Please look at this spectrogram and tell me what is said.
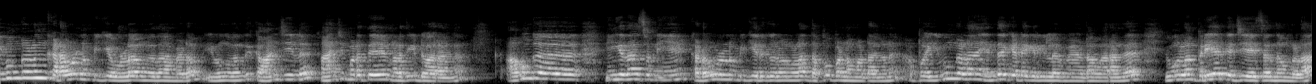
இவங்களும் கடவுள் நம்பிக்கை உள்ளவங்க தான் மேடம். இவங்க வந்து காஞ்சியில் காஞ்சி மடத்தையே நடத்திக்கிட்டு வராங்க. அவங்க நீங்கள் தான் சொன்னீங்க கடவுள் நம்பிக்கை இருக்கிறவங்களாம் தப்பு பண்ண மாட்டாங்கன்னு. அப்போ இவங்களாம் எந்த கேட்டகரியில் மேடம் வராங்க? இவங்களாம் பெரியார் கட்சியை சேர்ந்தவங்களா?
